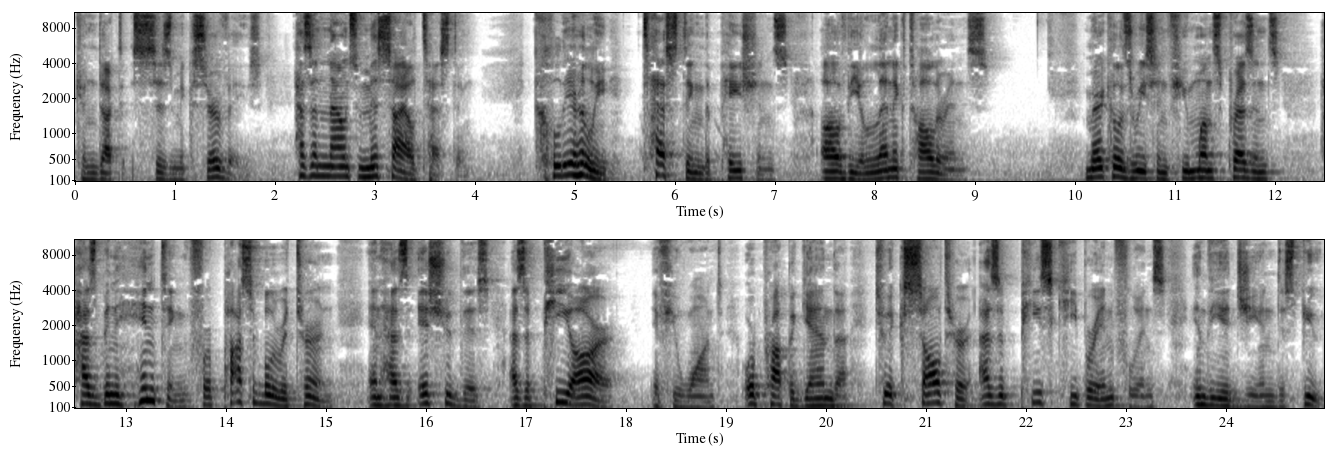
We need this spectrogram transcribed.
conduct seismic surveys, has announced missile testing, clearly testing the patience of the Hellenic tolerance. Merkel's recent few months' presence has been hinting for possible return and has issued this as a PR if you want, or propaganda to exalt her as a peacekeeper influence in the Aegean dispute.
